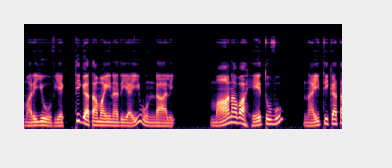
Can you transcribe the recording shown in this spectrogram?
మరియు వ్యక్తిగతమైనది అయి ఉండాలి. మానవ హేతువు నైతికత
